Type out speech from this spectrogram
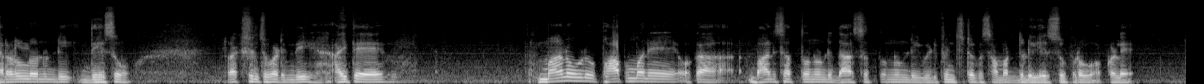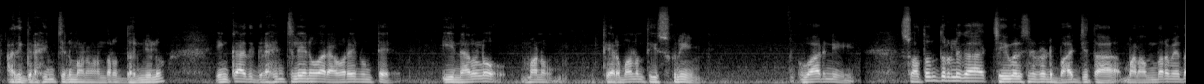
ఎర్రల్లో నుండి దేశం రక్షించబడింది. అయితే మానవుడు పాపం అనే ఒక బానిసత్వం నుండి దాసత్వం నుండి విడిపించుటకు సమర్థుడు యేసు ప్రభు ఒక్కడే. అది గ్రహించిన మనం అందరం ధన్యులు. ఇంకా అది గ్రహించలేని వారు ఎవరైనా ఉంటే ఈ నెలలో మనం తీర్మానం తీసుకుని వారిని స్వతంత్రులుగా చేయవలసినటువంటి బాధ్యత మనందరి మీద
